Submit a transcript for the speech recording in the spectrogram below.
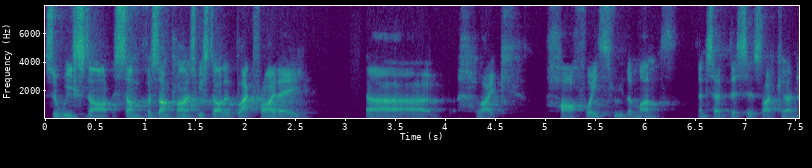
So we start some for some clients we started Black Friday uh, like halfway through the month and said this is like an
